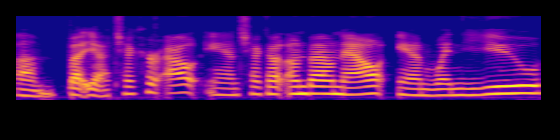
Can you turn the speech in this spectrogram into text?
Um, but yeah, check her out and check out Unbound Now. And when you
